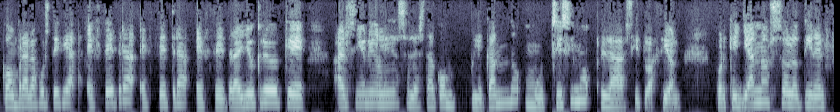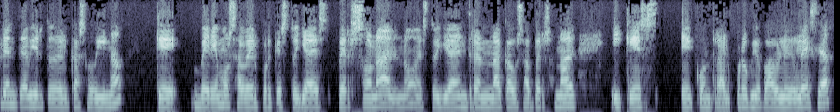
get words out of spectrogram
compra la justicia, etcétera, etcétera, etcétera. Yo creo que al señor Iglesias se le está complicando muchísimo la situación, porque ya no solo tiene el frente abierto del caso Dina, que veremos a ver, porque esto ya es personal, ¿no? Esto ya entra en una causa personal y que es eh, contra el propio Pablo Iglesias,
